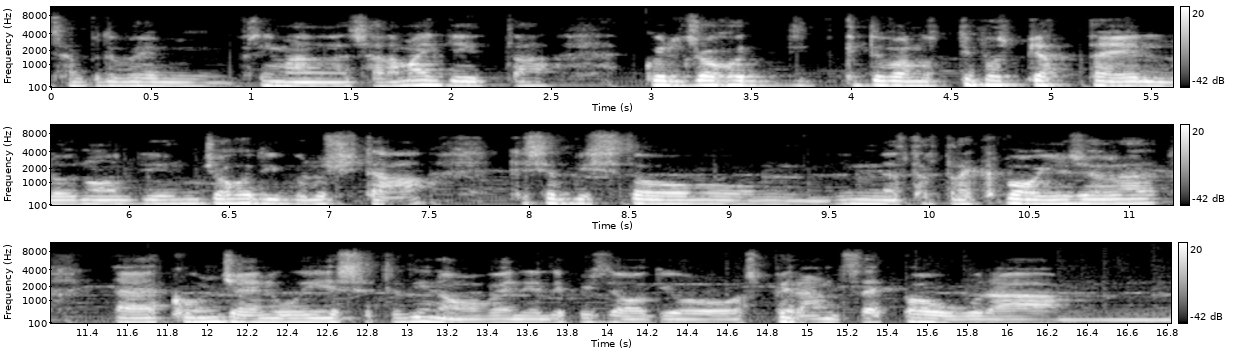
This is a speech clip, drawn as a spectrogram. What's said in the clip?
sempre dove prima c'è la maglietta quel gioco di, che dovevano tipo spiattello, no? di un gioco di velocità che si è visto mm, in Star Trek Voyager eh, con Genui e 7 di 9 nell'episodio Speranza e Paura mh, mm,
